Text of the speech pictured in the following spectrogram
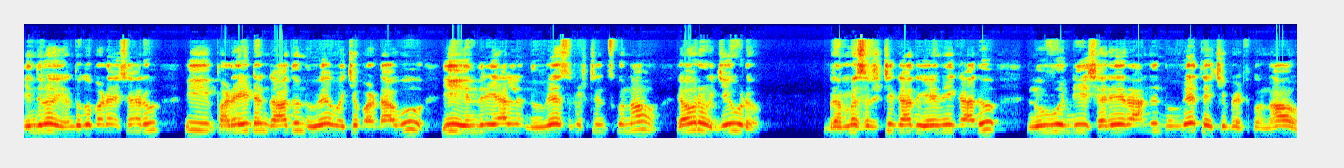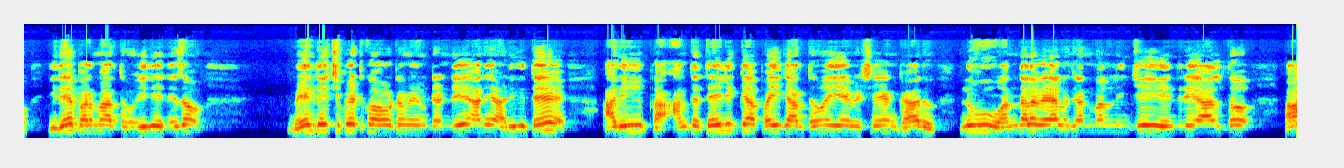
ఇందులో ఎందుకు పడేశారు? ఈ పడేయటం కాదు నువ్వే వచ్చి పడ్డావు. ఈ ఇంద్రియాలను నువ్వే సృష్టించుకున్నావు. ఎవరు? జీవుడు. బ్రహ్మ సృష్టి కాదు ఏమీ కాదు. నువ్వు నీ శరీరాన్ని నువ్వే తెచ్చిపెట్టుకున్నావు. ఇదే పరమార్థం ఇది నిజం. మేం తెచ్చిపెట్టుకోవటం ఏమిటండి అని అడిగితే అది ప- అంత తేలిగ్గా పైకి అర్థమయ్యే విషయం కాదు. నువ్వు వందల వేల జన్మల నుంచి ఇంద్రియాలతో ఆ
